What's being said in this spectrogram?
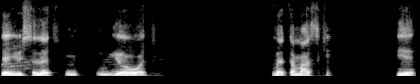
Then you select your what? MetaMask here.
